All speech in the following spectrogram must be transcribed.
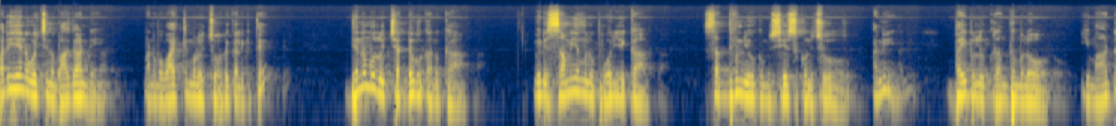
పదిహేను వచ్చిన భాగాన్ని మనము వాక్యంలో చూడగలిగితే దినములు చెడ్డవు కనుక మీరు సమయమును పోనీయక సద్వినియోగం చేసుకొనుచు అని బైబిల్ గ్రంథములో ఈ మాట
